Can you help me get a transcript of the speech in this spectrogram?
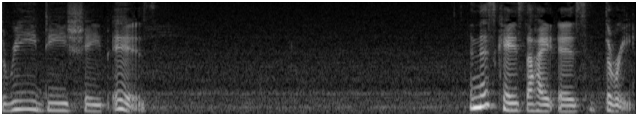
3D shape is. In this case, the height is 3.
